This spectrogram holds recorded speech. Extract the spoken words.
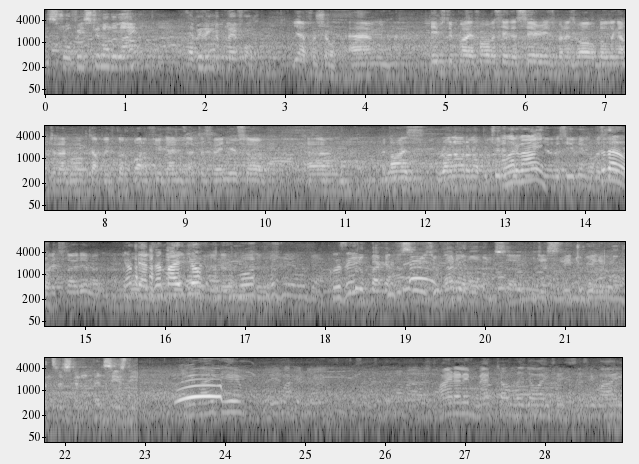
This trophy is still on the line. Everything to play for. Yeah, for sure. Um, heaps to play for, obviously the series, but as well building up to that World Cup. We've got quite a few games at this venue, so um, a nice run out and opportunity Amar for us bhai, here this evening. શું Obviously a થયું? great stadium. And, and કેમ ટેન્શનમાં આવી ગયો ખુશી Look back at the series. You've had your moments. Uh, you just need to be a little more consistent and seize the finally match ચાલુ થઈ જવાય છે સંદીપભાઈ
